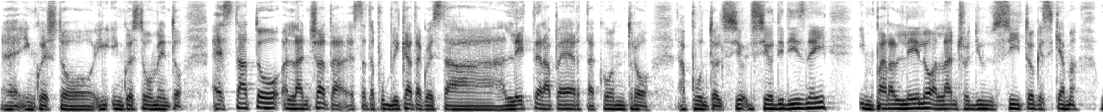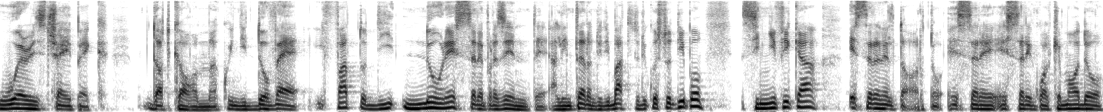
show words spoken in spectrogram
eh, in, questo, in, in, questo, momento. È, stato lanciata, è stata pubblicata questa lettera aperta contro appunto il CEO, il CEO di Disney in parallelo al lancio di un sito che si chiama Where is Chapek? Com, quindi dov'è il fatto di non essere presente all'interno di un dibattito di questo tipo significa essere nel torto, essere, essere in qualche modo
